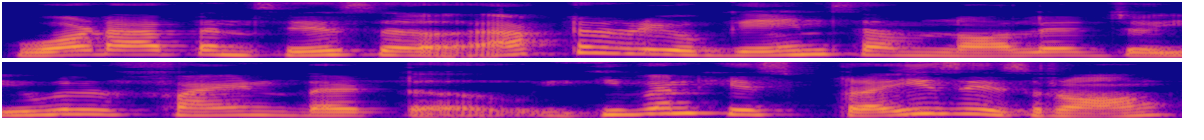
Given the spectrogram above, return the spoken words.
what happens is uh, after you gain some knowledge you will find that uh, even his price is wrong.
